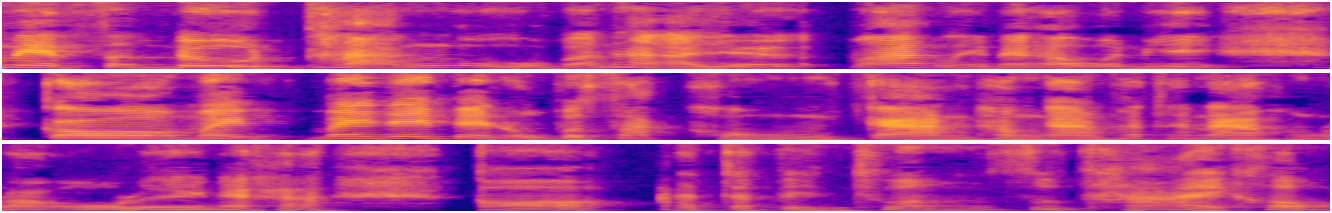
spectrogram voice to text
เน็ตสะดุดทั้งโอ้ปัญหาเยอะมากเลยนะคะ วันนี้ก็ไม่ไม่ได้เป็นอุปสรรคของการทำงานพัฒนาของเราเลยนะคะ ก็อาจจะเป็นช่วงสุดท้ายของ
